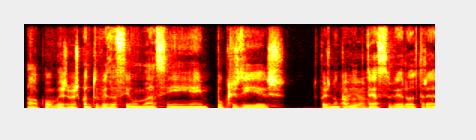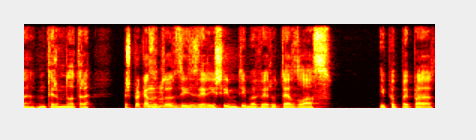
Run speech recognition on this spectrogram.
algumas, mas quando tu vês assim uma assim em poucos dias, depois nunca Ah, me yeah. apetece ver outra, meter-me noutra. Mas por acaso eu estou a dizer isto e meti-me a ver o Ted Lasso e papei para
